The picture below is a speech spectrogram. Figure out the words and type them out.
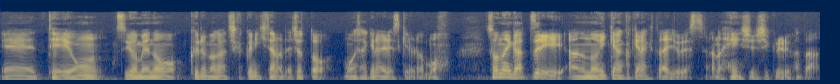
えー低音強めの車が近くに来たので、ちょっと申し訳ないですけれども、そんなにがっつり、あの、ノイキャンかけなくて大丈夫です。あの、編集してくれる方。はい、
